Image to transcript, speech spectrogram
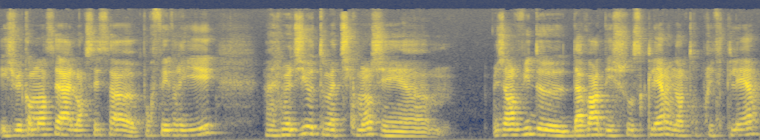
et je vais commencer à lancer ça euh, pour février, ben, je me dis automatiquement, j'ai euh, j'ai envie d'avoir des choses claires, une entreprise claire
